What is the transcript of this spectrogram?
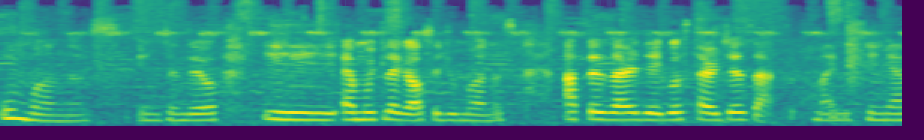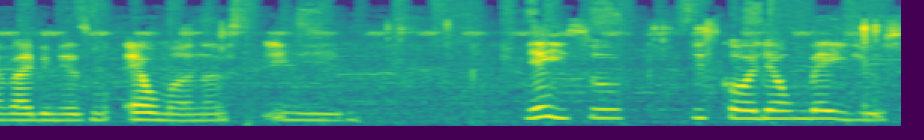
humanas, entendeu? E é muito legal ser de humanas, apesar de gostar de exatas, mas assim, minha vibe mesmo é humanas e e é isso. Escolham beijos.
